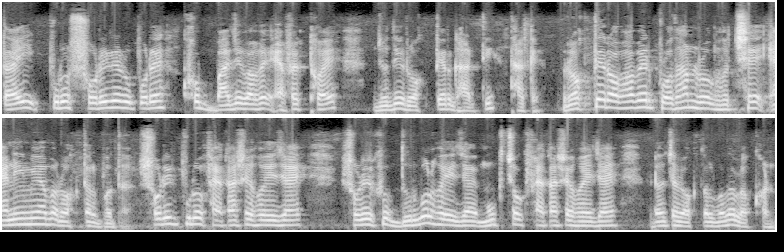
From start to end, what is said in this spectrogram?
তাই পুরো শরীরের উপরে খুব বাজেভাবে এফেক্ট হয় যদি রক্তের ঘাটতি থাকে। রক্তের অভাবের প্রধান রোগ হচ্ছে অ্যানিমিয়া বা রক্তাল্পতা। শরীর পুরো ফ্যাকাশে হয়ে যায়, শরীর খুব দুর্বল হয়ে যায়, মুখ চোখ ফ্যাকাশে হয়ে যায়, এটা হচ্ছে রক্তাল্পতার লক্ষণ।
